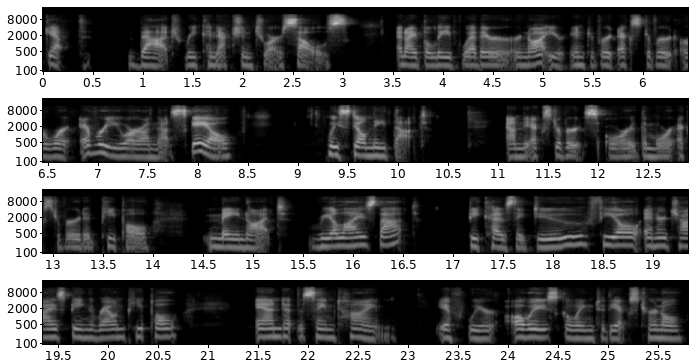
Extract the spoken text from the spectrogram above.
get that reconnection to ourselves. And I believe whether or not you're introvert, extrovert, or wherever you are on that scale, we still need that. And the extroverts or the more extroverted people may not realize that because they do feel energized being around people and at the same time. If we're always going to the external,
